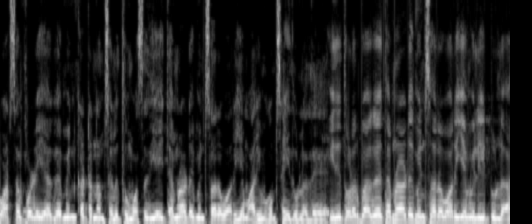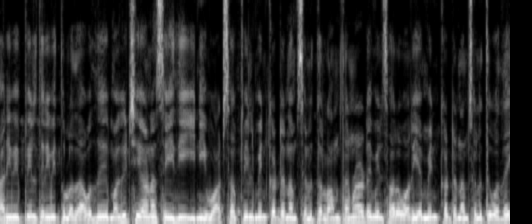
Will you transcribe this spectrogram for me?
வாட்ஸ்அப் வழியாக மின் கட்டணம் செலுத்தும் வசதியை தமிழ்நாடு மின்சார வாரியம் அறிமுகம் செய்துள்ளது. இது தொடர்பாக தமிழ்நாடு மின்சார வாரியம் வெளியிட்டுள்ள அறிவிப்பில் தெரிவித்துள்ளதாவது மகிழ்ச்சியான செய்தி இனி வாட்ஸ்அப்பில் மின் கட்டணம் செலுத்தலாம். தமிழ்நாடு மின்சார வாரியம் மின் கட்டணம் செலுத்துவதை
